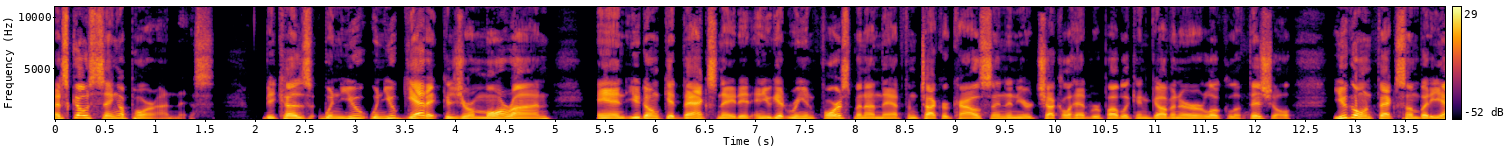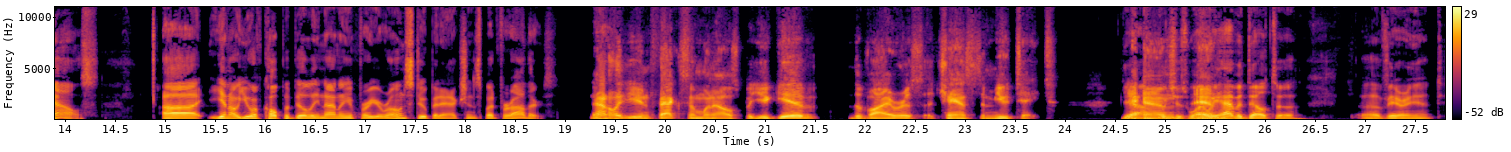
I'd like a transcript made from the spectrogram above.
Let's go Singapore on this, because when you when you get it, because you're a moron and you don't get vaccinated, and you get reinforcement on that from Tucker Carlson and your chucklehead Republican governor or local official, you go infect somebody else. Uh, you know, you have culpability not only for your own stupid actions, but for others not only do you infect someone else, but you give the virus a chance to mutate. Yeah, and, which is why and, we have a Delta uh, variant.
